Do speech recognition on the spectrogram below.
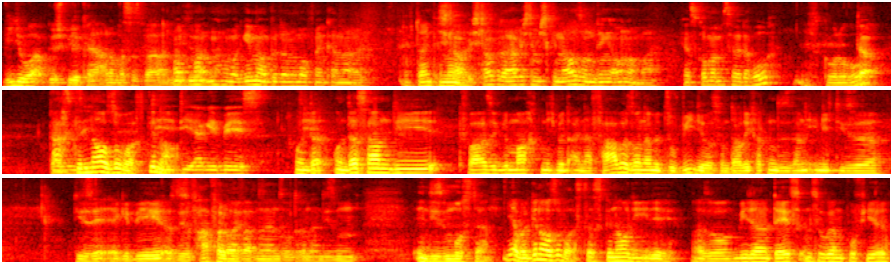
Video abgespielt, keine Ahnung, was das war. Mach, mach, mach mal, geh mal bitte nochmal auf deinen Kanal. Auf deinen Kanal? Ich glaube, glaub, da habe ich nämlich genau so ein Ding auch nochmal. Jetzt komm mal ein bisschen weiter hoch. Ich scrolle hoch. Da. da Ach, genau sowas, genau. Die, die RGBs. Und, da, und das haben die quasi gemacht, nicht mit einer Farbe, sondern mit so Videos. Und dadurch hatten sie dann ähnlich diese, diese RGB, also diese Farbverläufe hatten sie dann so drin in diesem, in diesem Muster. Ja, aber genau sowas, das ist genau die Idee. Also wieder Daves Instagram-Profil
